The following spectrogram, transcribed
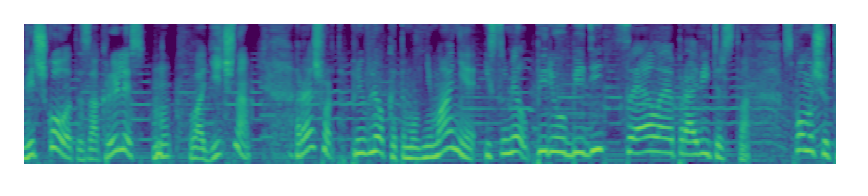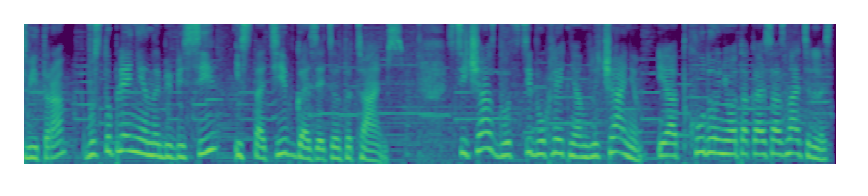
Ведь школы-то закрылись. Ну, логично. Решфорд привлек к этому внимание и сумел переубедить целое правительство с помощью Твиттера, выступления на BBC и статьи в газете The Times. Сейчас 22-летний англичанин, и откуда у него такая сознательность,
